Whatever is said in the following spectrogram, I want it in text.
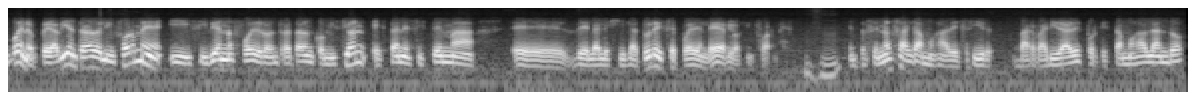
Bueno, pero había entrado el informe y si bien no fueron tratados en comisión, está en el sistema eh, de la legislatura y se pueden leer los informes. Entonces no salgamos a decir barbaridades porque estamos hablando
